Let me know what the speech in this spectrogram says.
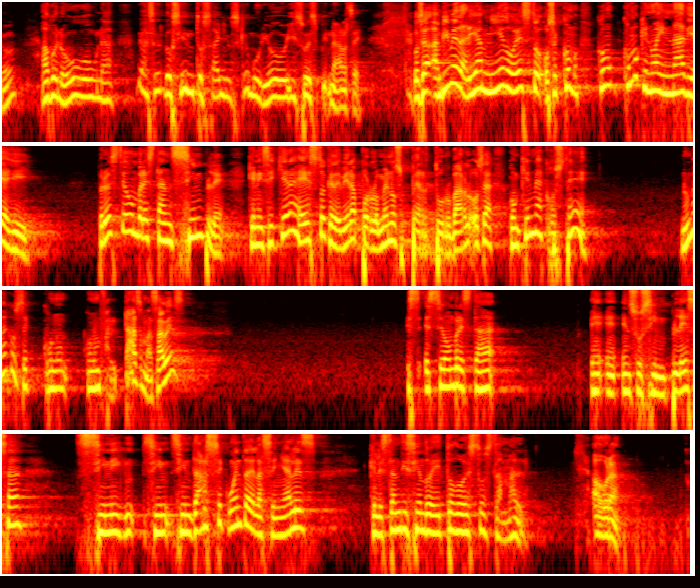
¿no? Ah, bueno, hubo una hace 200 años que murió y su espinarse. O sea, a mí me daría miedo esto. O sea, ¿cómo, cómo, que no hay nadie allí? Pero este hombre es tan simple que ni siquiera esto que debiera por lo menos perturbarlo. O sea, ¿con quién me acosté? No me acosté con un, con un fantasma, ¿sabes? Este hombre está en, su simpleza sin, sin, sin, darse cuenta de las señales que le están diciendo, hey, todo esto está mal. Ahora,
